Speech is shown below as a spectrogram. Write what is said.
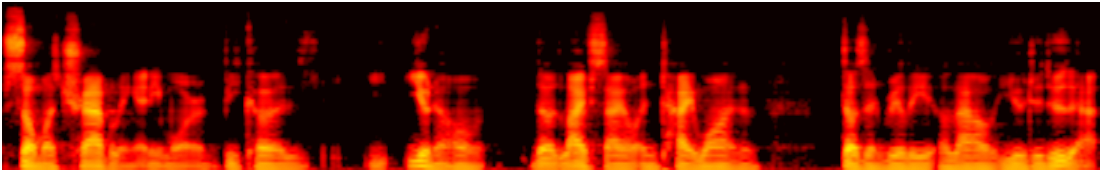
so much traveling anymore because you know the lifestyle in Taiwan doesn't really allow you to do that.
